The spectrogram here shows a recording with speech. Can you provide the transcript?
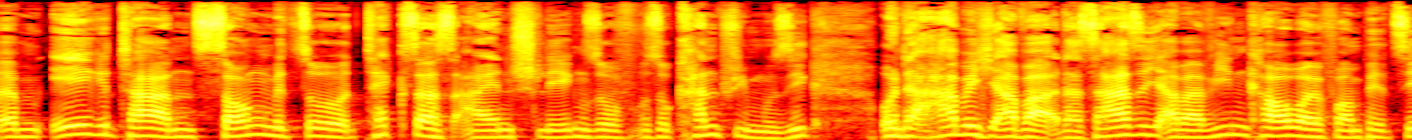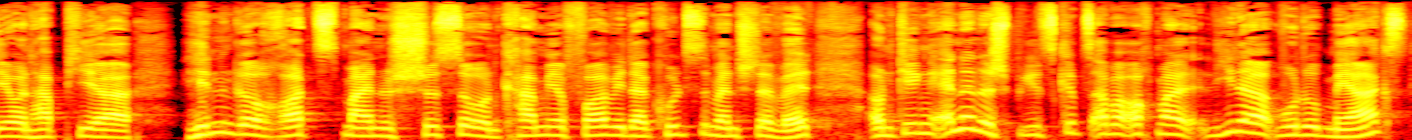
ähm, E-Gitarren Song mit so Texas-Einschlägen, so, so Country-Musik. Und da habe ich aber, da saß ich aber wie ein Cowboy vorm PC und habe hier hingerotzt meine Schüsse und kam mir vor wie der coolste Mensch der Welt. Und gegen Ende des Spiels gibt's aber auch mal Lieder, wo du merkst,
